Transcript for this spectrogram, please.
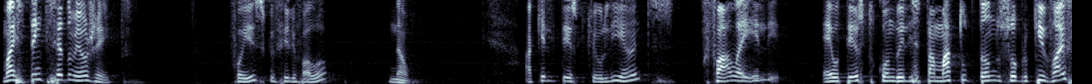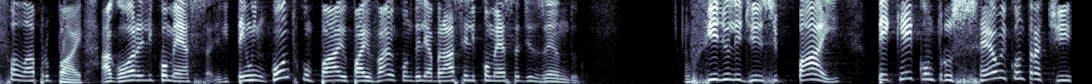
mas tem que ser do meu jeito. Foi isso que o filho falou? Não. Aquele texto que eu li antes, fala ele, é o texto quando ele está matutando sobre o que vai falar para o pai. Agora ele começa, ele tem um encontro com o pai, o pai vai, quando ele abraça, ele começa dizendo: O filho lhe disse, pai, pequei contra o céu e contra ti,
